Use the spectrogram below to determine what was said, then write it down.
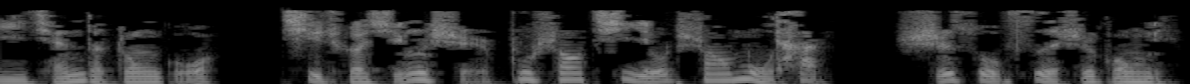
以前的中国，汽车行驶不烧汽油，烧木炭，时速四十公里。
